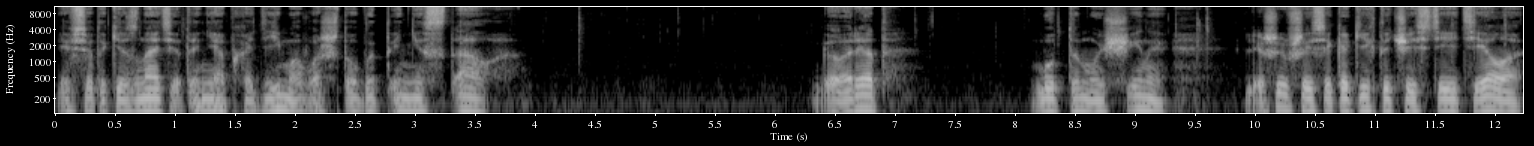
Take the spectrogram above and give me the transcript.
И все-таки знать это необходимо во что бы ты ни стало. Говорят, будто мужчины — лишившийся каких-то частей тела,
